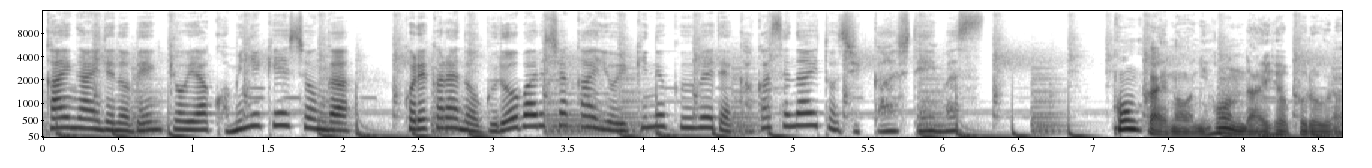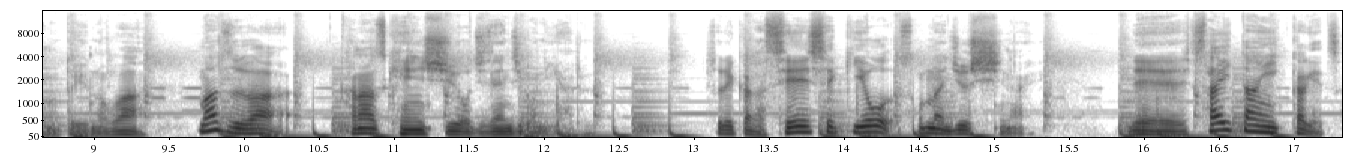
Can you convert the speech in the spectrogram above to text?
海外での勉強やコミュニケーションがこれからのグローバル社会を生き抜く上で欠かせないと実感しています。今回の日本代表プログラムというのはまずは必ず研修を事前事後にやる。それから成績をそんなに重視しない。で最短1ヶ月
